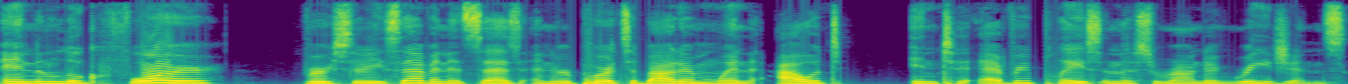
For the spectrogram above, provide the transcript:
And in Luke 4, verse 37, it says, And reports about him went out into every place in the surrounding regions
